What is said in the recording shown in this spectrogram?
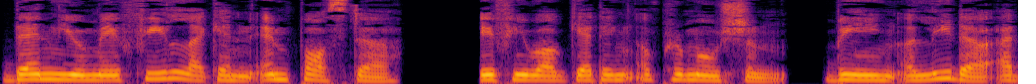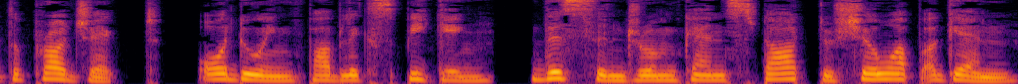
then you may feel like an imposter. If you are getting a promotion, being a leader at the project, or doing public speaking, this syndrome can start to show up again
